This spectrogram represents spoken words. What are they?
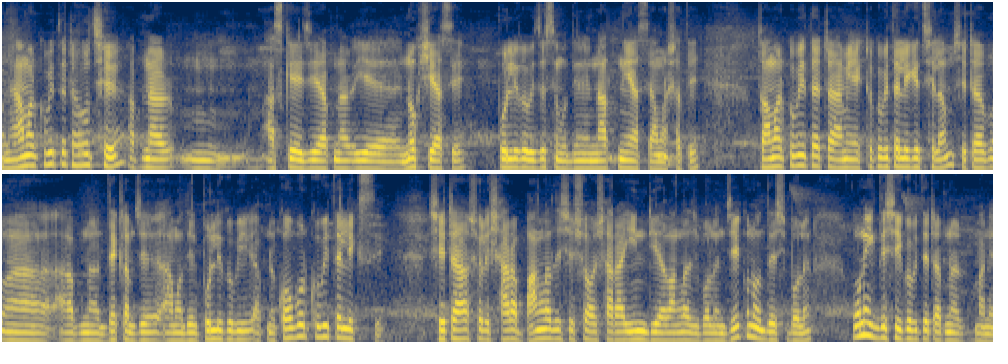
মানে আমার কবিতাটা হচ্ছে আপনার আজকে যে আপনার ইয়ে নকশি আছে, পল্লী কবি জসিমুদ্দিনের নাতনি আছে আমার সাথে। তো আমার কবিতাটা আমি একটা কবিতা লিখেছিলাম, সেটা আপনার দেখলাম যে আমাদের পল্লী কবি আপনার কবর কবিতা লিখছে। সেটা আসলে সারা বাংলাদেশে সহ সারা ইন্ডিয়া, বাংলাদেশ বলেন, যে কোনো দেশ বলেন, অনেক দেশে এই কবিতাটা আপনার মানে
